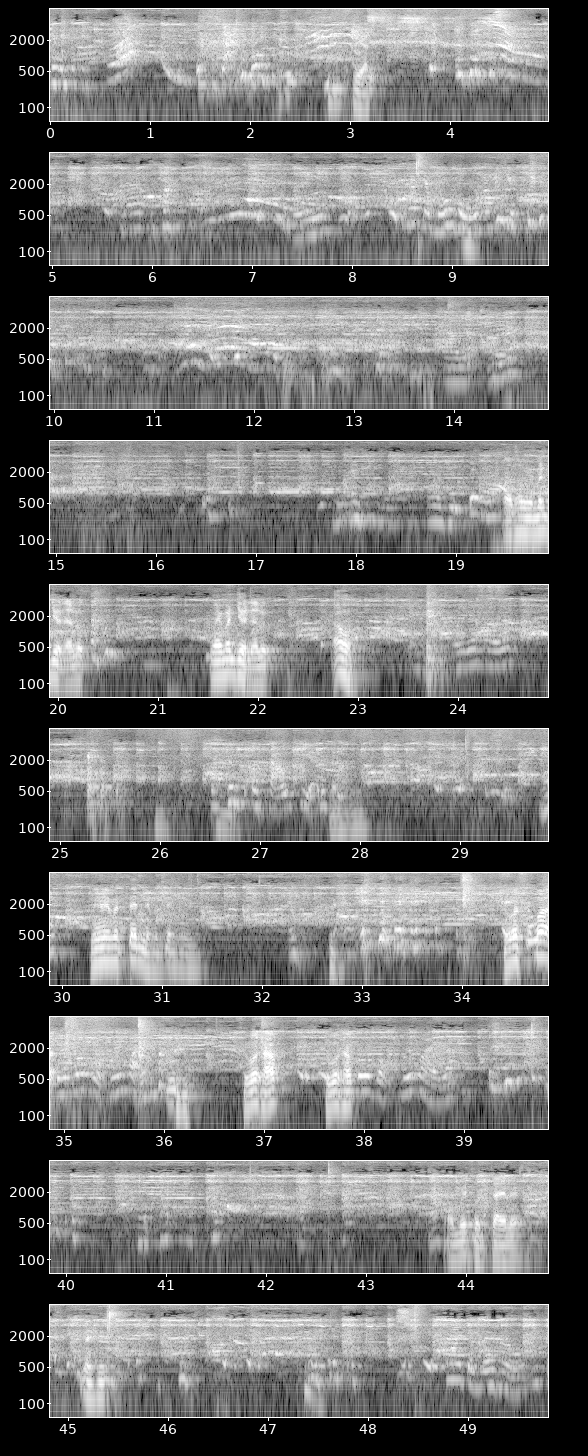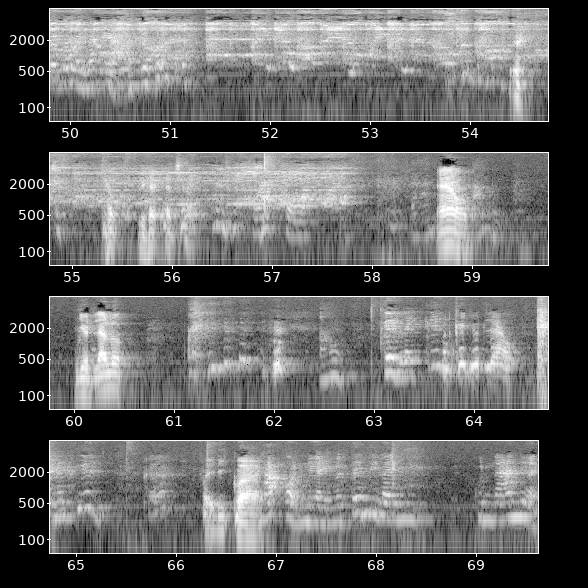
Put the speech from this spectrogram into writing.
เสียงถ้าจะโมโหมันไม่หยุดเอาละเอาละเอาหยุดเต้นแล้วเอาทำไมมันหยุดอะลูกทำไมมันหยุดอะลูก เอ้าเอาละเอาละเอาเท้าเขียน นี่มันเต้นอยู่มันเต้นอยู่สมมติสมมติเดี๋ยวก็บอกไม่ไหวสมมติครับสมมติครับ เดี๋ยวก็บอกไม่ไหวละเอาไม่สนใจเลย ถ้าจะโมโหเต้นอะไรนักหนาจับเสียกระชากรักคอ อ้าว หยุดแล้วลูก เอาเกิดอะไรขึ้นมันก็หยุดแล้ว เกิดอะไรขึ้นไปดีกว่า พักก่อนเหนื่อย มันเต้นทีไรคุณน้าเหนื่อย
